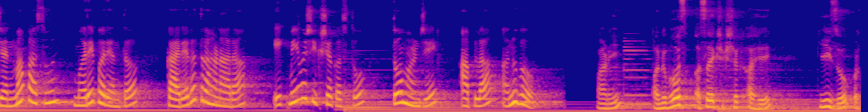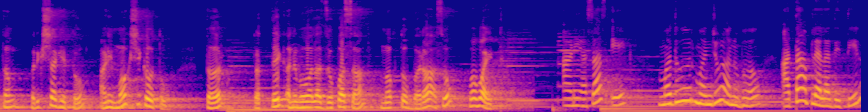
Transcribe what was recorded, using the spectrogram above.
जन्मापासून मरेपर्यंत कार्यरत राहणारा एकमेव शिक्षक असतो तो म्हणजे आपला अनुभव. आणि अनुभवच असा एक शिक्षक आहे की जो प्रथम परीक्षा घेतो आणि मग शिकवतो. तर प्रत्येक अनुभवाला जोपासा मग तो बरा असो व वाईट. आणि असाच एक मधुर मंजूळ अनुभव आता आपल्याला देतील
